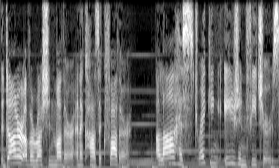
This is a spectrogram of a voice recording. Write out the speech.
The daughter of a Russian mother and a Kazakh father, Alla has striking Asian features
